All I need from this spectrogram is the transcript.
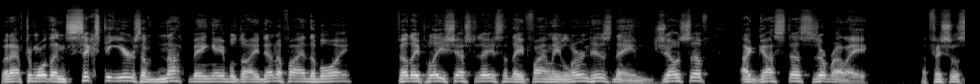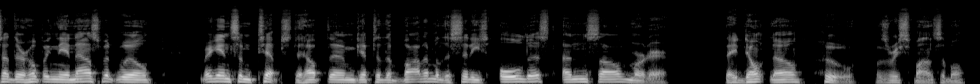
But after more than 60 years of not being able to identify the boy, Philly police yesterday said they finally learned his name, Joseph Augustus Zarelli. Officials said they're hoping the announcement will bring in some tips to help them get to the bottom of the city's oldest unsolved murder. They don't know who was responsible.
